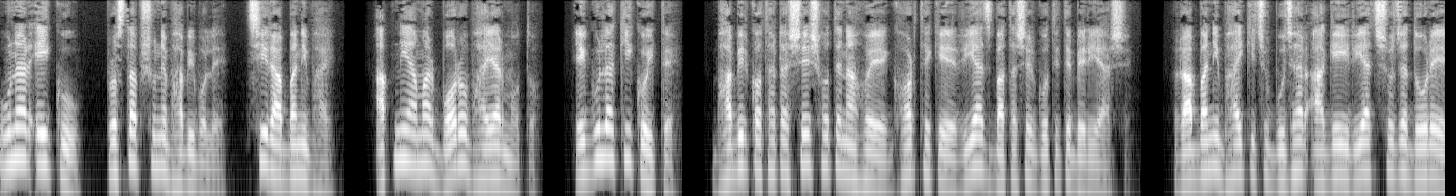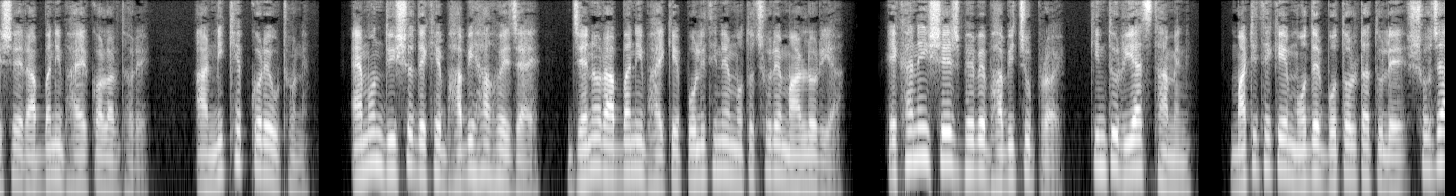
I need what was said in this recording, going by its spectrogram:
উনার এই কু, প্রস্তাব শুনে ভাবি বলে, ছি রাব্বানি ভাই, আপনি আমার বড় ভাইয়ার মতো। এগুলা কি কইতে? ভাবির কথাটা শেষ হতে না হয়ে ঘর থেকে রিয়াজ বাতাসের গতিতে বেরিয়ে আসে। রাব্বানি ভাই কিছু বুঝার আগেই রিয়াজ সোজা দৌড়ে এসে রাব্বানি ভাইয়ের কলার ধরে আর নিক্ষেপ করে উঠোনে। এমন দৃশ্য দেখে ভাবি হা হয়ে যায়, যেন রাব্বানি ভাইকে পলিথিনের মতো ছুঁড়ে মারল রিয়া। এখানেই শেষ ভেবে ভাবি চুপ রয়, কিন্তু রিয়াজ থামেন। মাটি থেকে মদের বোতলটা তুলে সোজা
